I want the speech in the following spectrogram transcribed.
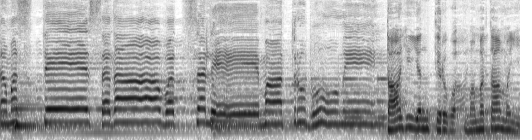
नमस्ते सदा वत्सले मातृभूमे ತಾಯಿಯಂತಿರುವ ಮಮತಾಮಯಿ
